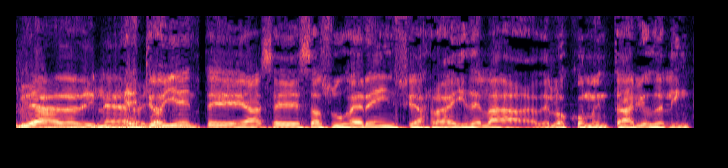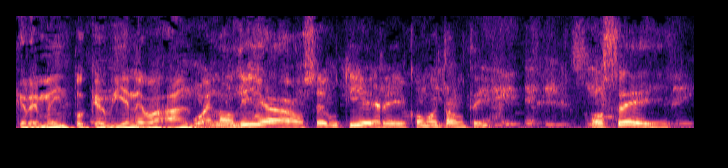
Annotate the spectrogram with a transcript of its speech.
Viaje de dinero. Este ya. oyente hace esa sugerencia a raíz de, la, de los comentarios del incremento que viene bajando. Buenos días, José Gutiérrez, ¿cómo está usted? José,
